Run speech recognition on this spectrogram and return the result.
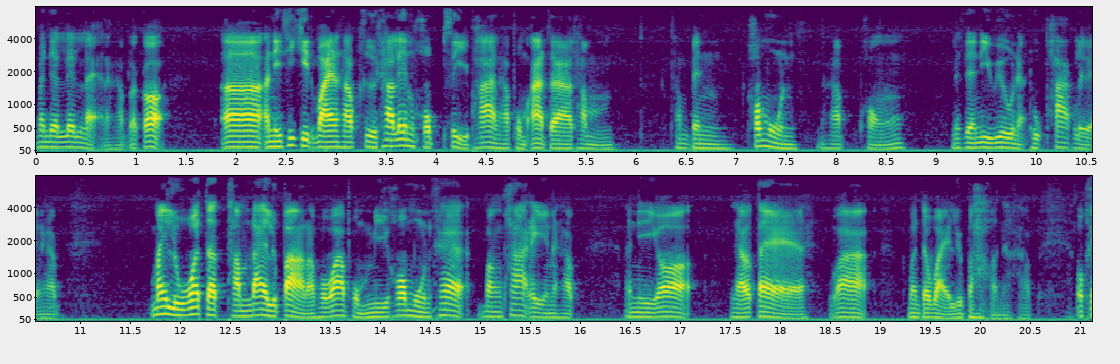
ไม่ได้เล่นแหละนะครับ แล้วก็อันนี้ที่คิดไว้นะครับ คือถ้าเล่นครบสี่ภาคนะครับ ผมอาจจะทำทำเป็นข้อมูลนะครับของ Resident Evil เนี่ยทุกภาคเลยนะครับ ไม่รู้ว่าจะทำได้หรือเปล่านะเพราะว่าผมมีข้อมูลแค่บางภาคเองนะครับ อันนี้ก็แล้วแต่ว่ามันจะไหวหรือเปล่านะครับ โอเค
